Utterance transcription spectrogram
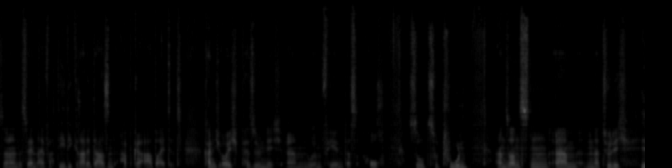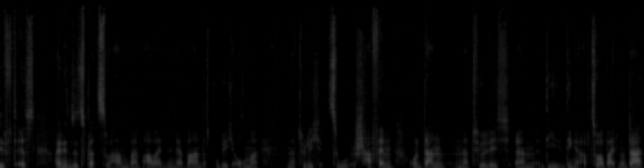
sondern es werden einfach die, die gerade da sind, abgearbeitet. Kann ich euch persönlich ähm, nur empfehlen, das auch so zu tun. Ansonsten ähm, natürlich hilft es, einen Sitzplatz zu haben beim Arbeiten in der Bahn. Das probiere ich auch immer natürlich zu schaffen und dann natürlich ähm, die Dinge abzuarbeiten. Und da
